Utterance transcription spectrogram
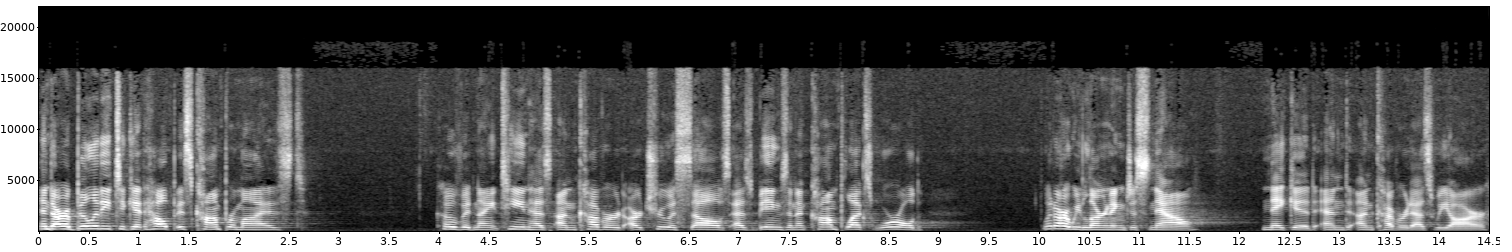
and our ability to get help is compromised. COVID 19 has uncovered our truest selves as beings in a complex world. What are we learning just now naked and uncovered as we are.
